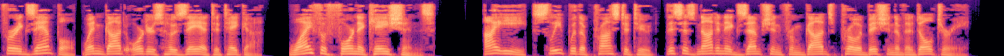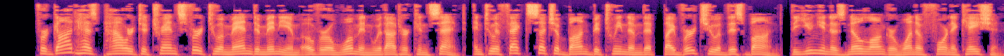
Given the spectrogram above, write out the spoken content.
For example, when God orders Hosea to take a wife of fornications, i.e., sleep with a prostitute, this is not an exemption from God's prohibition of adultery. For God has power to transfer to a man dominium over a woman without her consent, and to effect such a bond between them that, by virtue of this bond, the union is no longer one of fornication.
